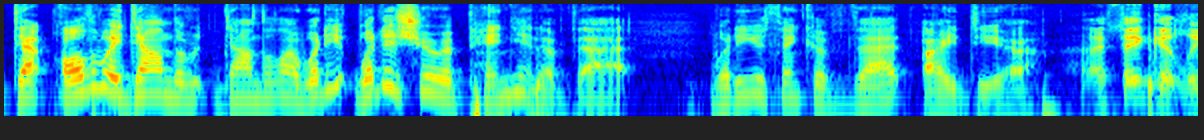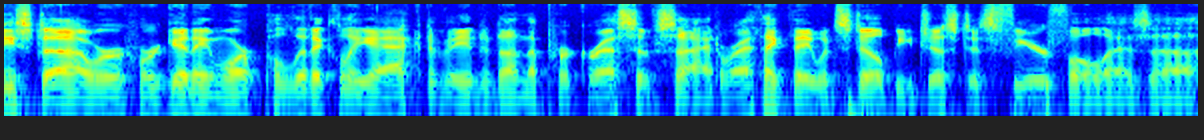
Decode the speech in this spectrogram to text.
Da- all the way down the down the line. What you, what is your opinion of that? What do you think of that idea? I think at least uh, we're we're getting more politically activated on the progressive side, where I think they would still be just as fearful as uh,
